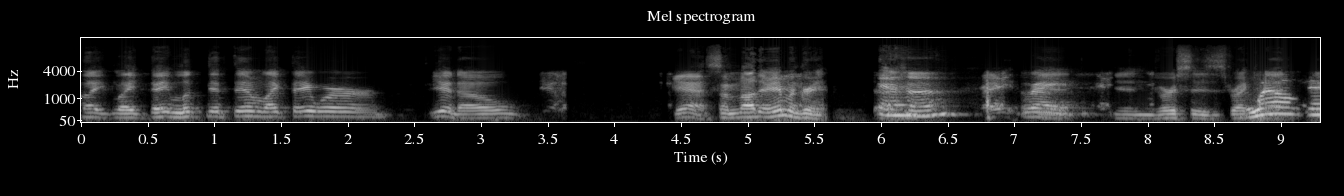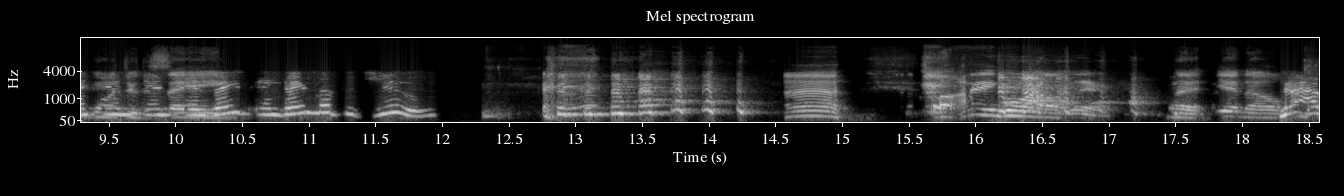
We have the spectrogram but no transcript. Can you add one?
like like they looked at them like they were you know yeah some other immigrant uh-huh right right and, and versus well and, going and, through the and, same and they and they looked at you uh, well, I ain't going all there but you know, no,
